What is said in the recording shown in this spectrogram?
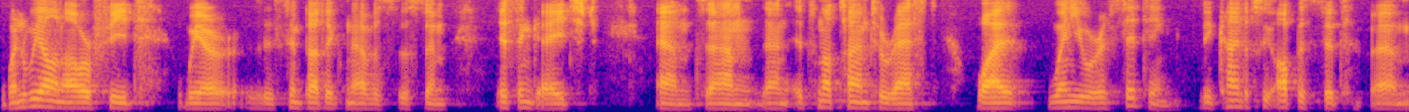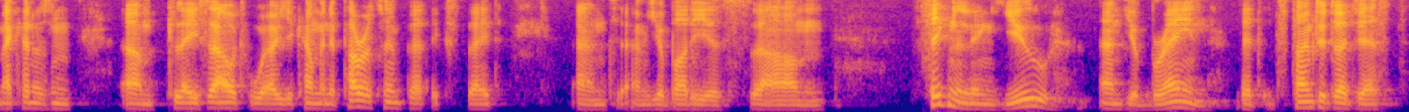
when we are on our feet, where the sympathetic nervous system is engaged, and um, then it's not time to rest. While when you are sitting, the kind of the opposite uh, mechanism um, plays out, where you come in a parasympathetic state, and um, your body is um, signaling you and your brain that it's time to digest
